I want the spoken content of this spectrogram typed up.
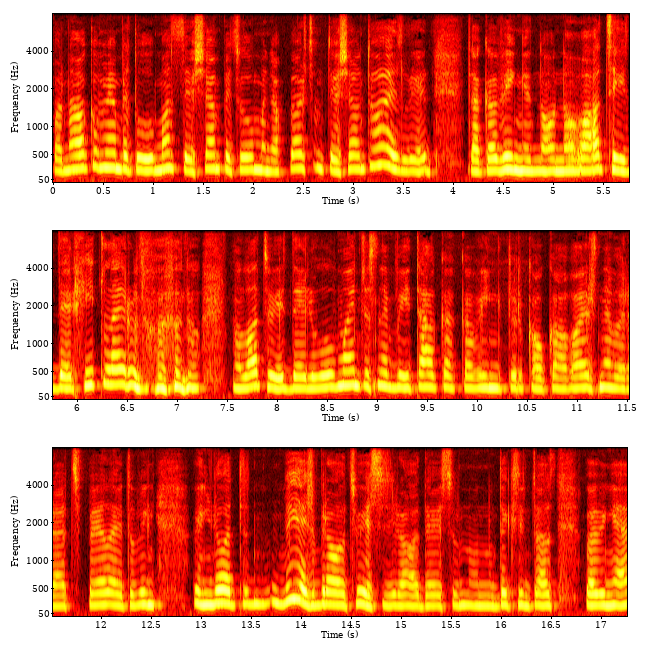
panākumiem, bet Ulmans tiešām pēc Ulmaņa apvērsuma tiešām to aizliedz. Tā kā viņi no, no Vācijas dēļ Hitleru, no, no, no Latvijas dēļ Ulmaņa, tas nebija tā, ka, ka viņi tur kaut kā vairs nevarētu spēlēt. Viņi, viņi ļoti bieži brauc viesizrādēs un, un tiksim, tās, vai, viņa,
